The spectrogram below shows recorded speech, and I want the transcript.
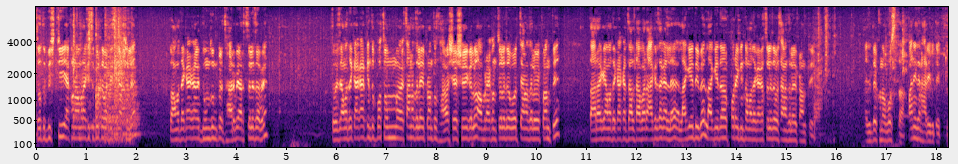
যেহেতু বৃষ্টি, এখন আমরা কিছু করতে পারতেছি না আসলে। তো আমাদের কাকা ধুমধুম করে ঝাড়বে আর চলে যাবে। তো ওই যে আমাদের কাকার কিন্তু প্রথম চানাজালের প্রান্ত ঝাড়া শেষ হয়ে গেল। আমরা এখন চলে যাব চানাজালের প্রান্তে। তার আগে আমাদের কাকা জালটা আবার আগের জায়গায় লাগিয়ে দিবে। লাগিয়ে দেওয়ার পরে কিন্তু আমাদের কাকা চলে যাবে চানাজালের প্রান্তে। এই যে দেখুন অবস্থা। পানি দেন হারিবিতে একটু।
